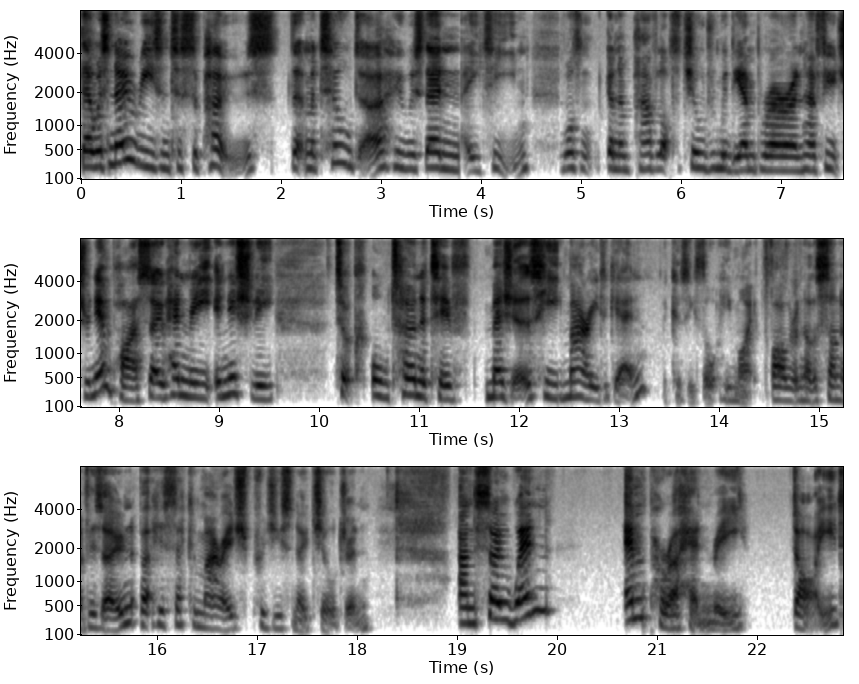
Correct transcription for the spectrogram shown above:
there was no reason to suppose that Matilda, who was then 18, wasn't going to have lots of children with the emperor and her future in the empire. So Henry initially took alternative measures. He married again because he thought he might father another son of his own, but his second marriage produced no children. And so when Emperor Henry died,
